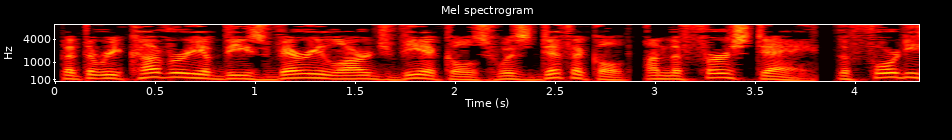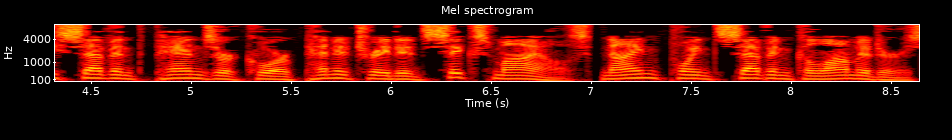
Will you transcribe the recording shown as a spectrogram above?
but the recovery of these very large vehicles was difficult. On the first day, the 47th Panzer Corps penetrated 6 miles (9.7 kilometers)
